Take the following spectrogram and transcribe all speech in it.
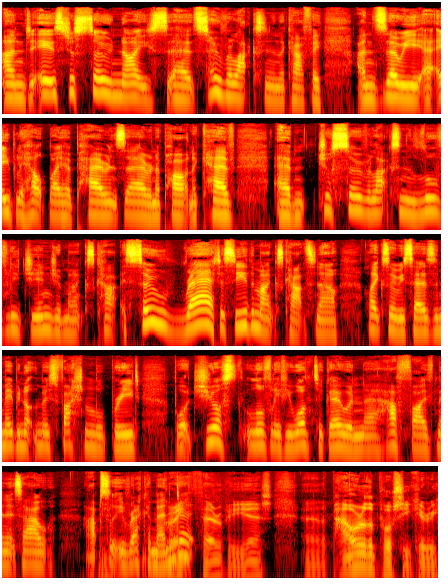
And it's just so nice, uh, so relaxing in the cafe. And Zoe, uh, ably helped by her parents there and her partner Kev, um, just so relaxing. Lovely ginger Manx cat. It's so rare to see the Manx cats now. Like Zoe says, they're maybe not the most fashionable breed, but just lovely if you want to go and uh, have five minutes out. Absolutely recommend Great it. therapy, yes. Uh, the power of the pussy, Kirree.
